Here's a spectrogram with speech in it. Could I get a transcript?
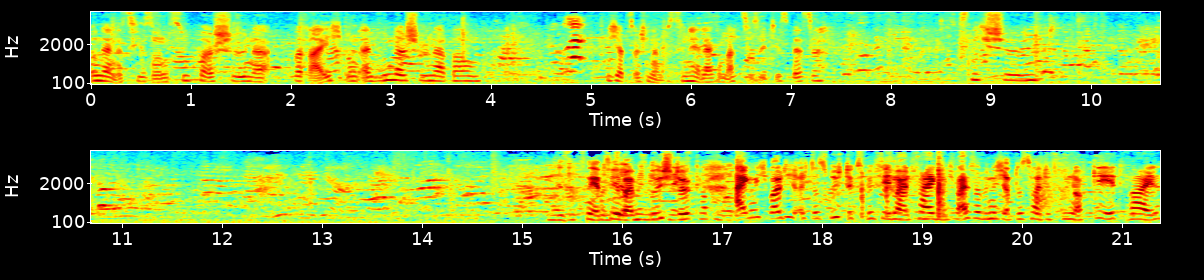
Und dann ist hier so ein super schöner Bereich und ein wunderschöner Baum. Ich habe es euch mal ein bisschen heller gemacht, so seht ihr es besser. Ist nicht schön. Wir sitzen jetzt hier beim Frühstück. Eigentlich wollte ich euch das Frühstücksbuffet mal zeigen. Ich weiß aber nicht, ob das heute früh noch geht, weil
